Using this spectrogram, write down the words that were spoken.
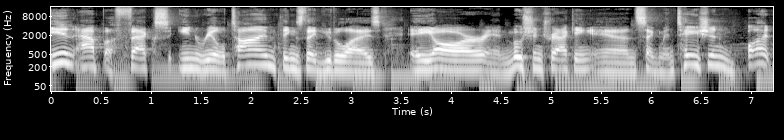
in-app effects in real time, things that utilize AR and motion tracking and segmentation. But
